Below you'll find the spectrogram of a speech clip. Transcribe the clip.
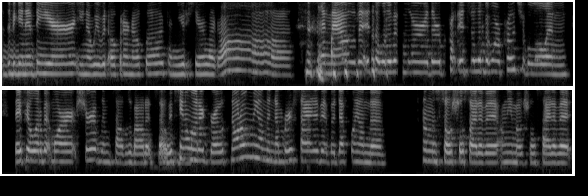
At the beginning of the year, you know, we would open our notebook and you'd hear like, ah, and now that it's a little bit more, they're, it's a little bit more approachable and they feel a little bit more sure of themselves about it. So we've seen a lot of growth, not only on the numbers side of it, but definitely on the on the social side of it, on the emotional side of it.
